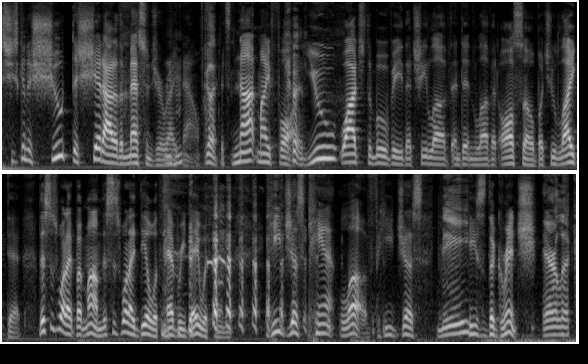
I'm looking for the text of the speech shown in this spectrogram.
She's gonna shoot the shit out of the messenger right now. Mm-hmm. Good. It's not my fault. Good. You watched the movie that she loved and didn't love it, also, but you liked it. This is what I. But mom, this is what I deal with every day with him. he just can't love. He just. Me, He's the Grinch. Ehrlich,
